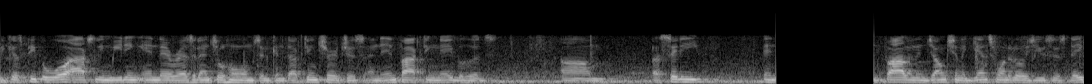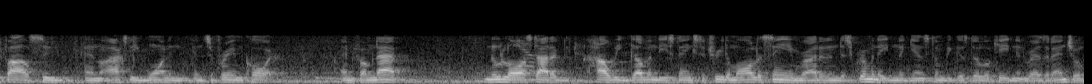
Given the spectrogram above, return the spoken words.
because people were actually meeting in their residential homes and conducting churches and impacting neighborhoods, um, a city in filed an injunction against one of those uses, they filed suit and actually won in, in Supreme Court. And from that, new law started how we govern these things to treat them all the same rather than discriminating against them because they're located in residential.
